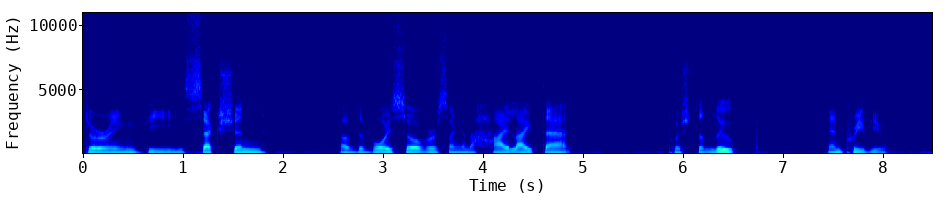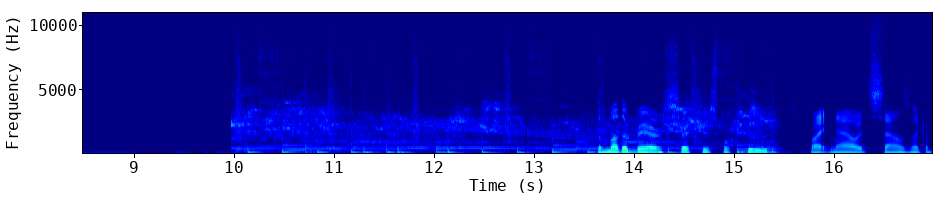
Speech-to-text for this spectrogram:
during the section of the voiceover, so I'm going to highlight that, push the loop, and preview. The mother bear searches for food. Right now it sounds like a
